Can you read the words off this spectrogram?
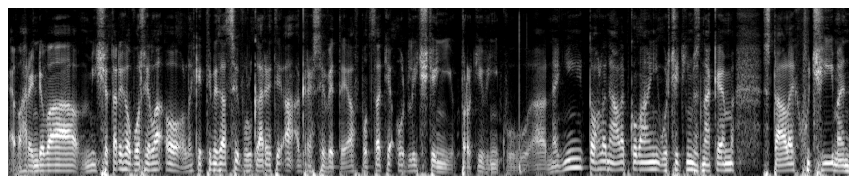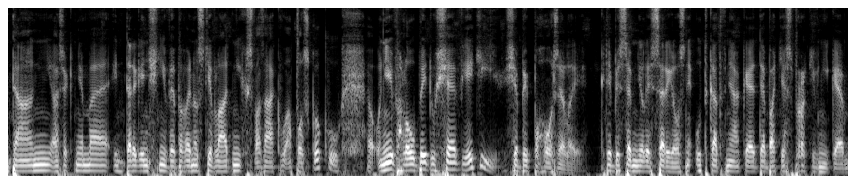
Eva Hrindová, Míše tady hovořila o legitimizaci vulgarity a agresivity a v podstatě odličtění protivníků. Není tohle nálepkování určitým znakem stále chučí mentální a řekněme inteligenční vybavenosti vládních svazáků a poskoků? Oni v hloubi duše vědí, že by pohořeli, kdyby se měli seriózně utkat v nějaké debatě s protivníkem,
